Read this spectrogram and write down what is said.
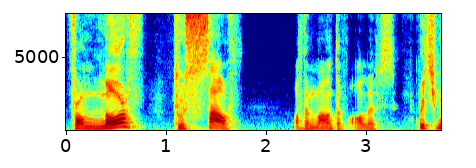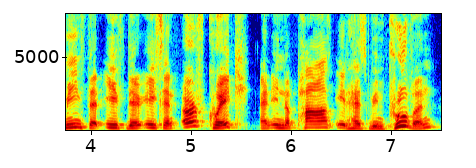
from north to south of the Mount of Olives, which means that if there is an earthquake, and in the past it has been proven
